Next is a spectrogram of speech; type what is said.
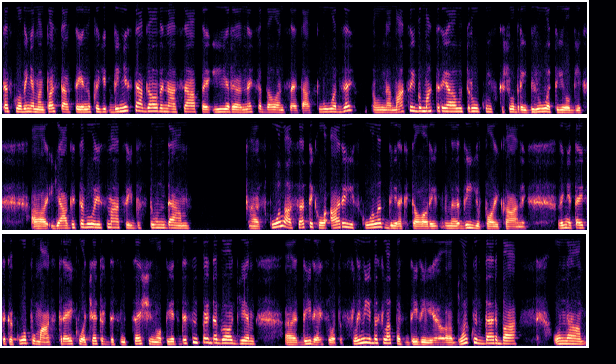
tas, ko viņa man pastāstīja, nu, ka viņas tā galvenā sāpe ir nesabalansētā slodze un mācību materiālu trūkums, ka šobrīd ļoti ilgi uh, jāgatavojas mācību stundām. Skolā satiko arī skolas direktori Viju Poikāni. Viņa teica, ka kopumā streiko 46 no 50 pedagogiem, divi esot uz slimības lapas, divi blakus darbā. Un,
